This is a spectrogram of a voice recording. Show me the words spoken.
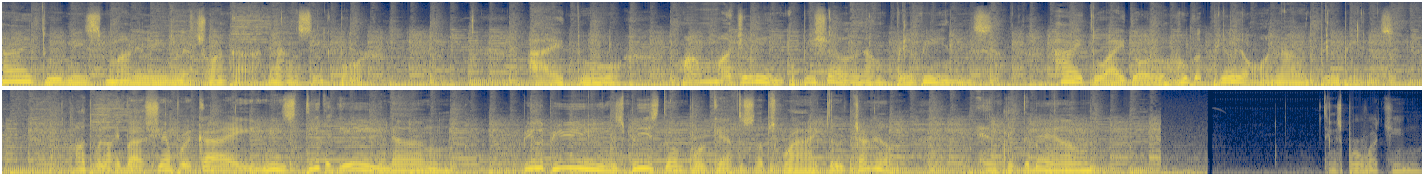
Hi to Miss Manilyn Letranca ng Singapore. Hi to Ma'am Madeline Official ng Philippines. Hi to Idol Hugot Pilio ng Philippines. At walang iba, syempre kay Miss Tita Gay ng Philippines. Please don't forget to subscribe their channel and click the bell. Thanks for watching.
